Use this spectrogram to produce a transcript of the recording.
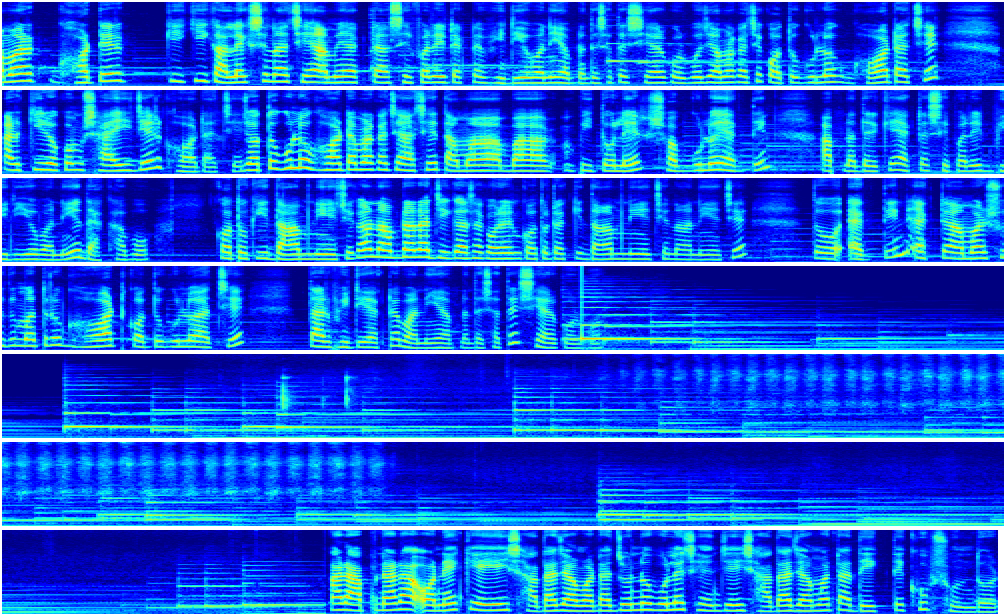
আমার ঘটের কি কি কালেকশন আছে আমি একটা সেপারেট একটা ভিডিও বানিয়ে আপনাদের সাথে শেয়ার করব যে আমার কাছে কতগুলো ঘট আছে আর কি রকম সাইজের ঘট আছে। যতগুলো ঘট আমার কাছে আছে, তামা বা পিতলের সবগুলোই একদিন আপনাদেরকে একটা সেপারেট ভিডিও বানিয়ে দেখাবো। কত কি দাম নিয়েছে? কারণ আপনারা জিজ্ঞাসা করেন কতটা কি দাম নিয়েছে, না নিয়েছে। তো একদিন একটা আমার শুধুমাত্র ঘট কতগুলো আছে, তার ভিডিও একটা বানিয়ে আপনাদের সাথে শেয়ার করব। আর আপনারা অনেকে এই সাদা জামাটার জন্য বলেছেন যে এই সাদা জামাটা দেখতে খুব সুন্দর।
